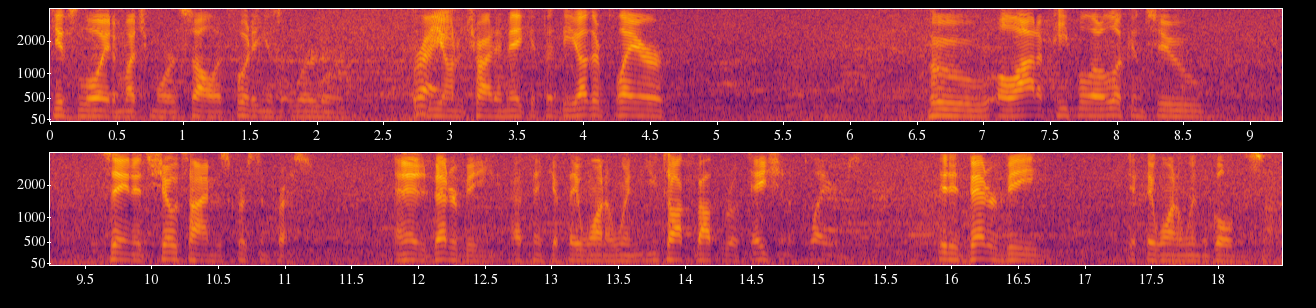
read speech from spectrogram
gives Lloyd a much more solid footing, as it were, to, to Right. be on to try to make it. But the other player who a lot of people are looking to saying it's showtime is Christen Press. And it had better be, I think, if they want to win. You talk about the rotation of players. It had better be if they want to win the Golden summer.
